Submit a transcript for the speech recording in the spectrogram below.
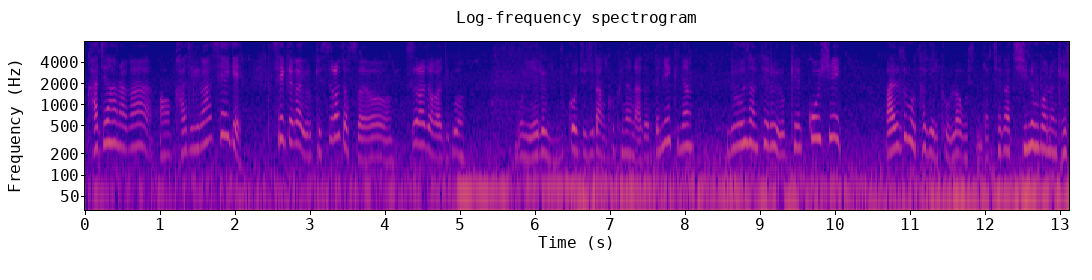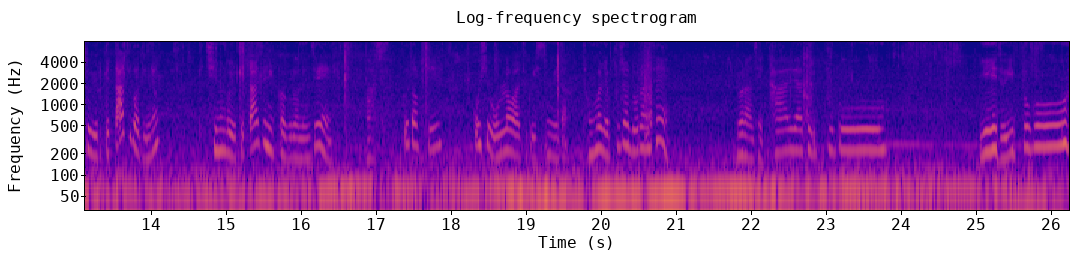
가지 하나가, 어, 가지가 세 개, 세 개가 이렇게 쓰러졌어요. 쓰러져가지고 뭐 얘를 묶어주지도 않고 그냥 놔뒀더니 그냥 누운 상태로 이렇게 꽃이 말도 못하게 이렇게 올라오고 있습니다. 제가 지는 거는 계속 이렇게 따주거든요. 지는 거 이렇게 따주니까 그러는지 아주 끝없이 꽃이 올라와주고 있습니다. 정말 예쁘죠? 노란색. 노란색 달리아도 이쁘고 얘도 이쁘고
